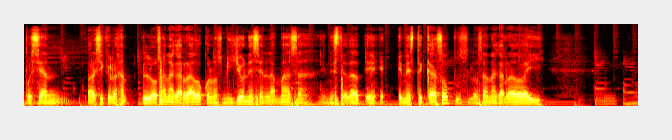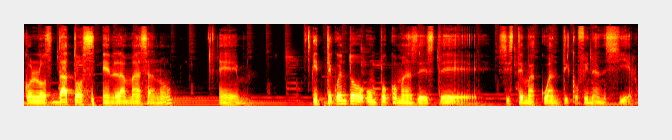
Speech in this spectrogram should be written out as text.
pues se han, ahora sí que los han, los han agarrado con los millones en la masa, en, esta edad, eh, en este caso pues los han agarrado ahí con los datos en la masa, ¿no? Eh, y te cuento un poco más de este sistema cuántico financiero.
